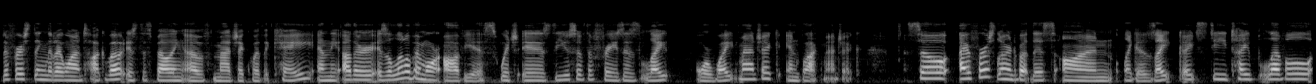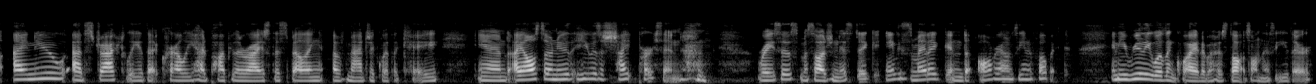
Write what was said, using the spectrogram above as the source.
the first thing that I want to talk about is the spelling of magic with a K, and the other is a little bit more obvious, which is the use of the phrases light or white magic and black magic. So, I first learned about this on like a zeitgeisty type level. I knew abstractly that Crowley had popularized the spelling of magic with a K, and I also knew that he was a shite person. racist, misogynistic, anti Semitic, and all around xenophobic. And he really wasn't quiet about his thoughts on this either.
